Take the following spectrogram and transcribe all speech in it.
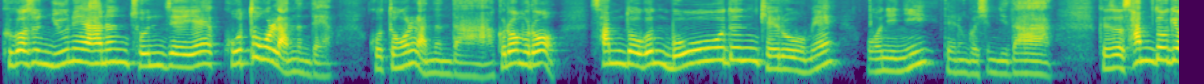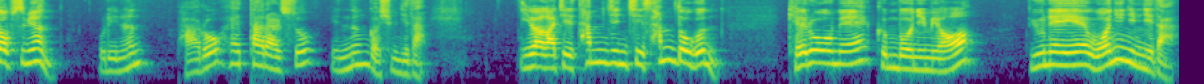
그것은 윤회하는 존재의 고통을 낳는데요. 고통을 낳는다. 그러므로 삼독은 모든 괴로움의 원인이 되는 것입니다. 그래서 삼독이 없으면 우리는 바로 해탈할 수 있는 것입니다. 이와 같이 탐진치 삼독은 괴로움의 근본이며 윤회의 원인입니다.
